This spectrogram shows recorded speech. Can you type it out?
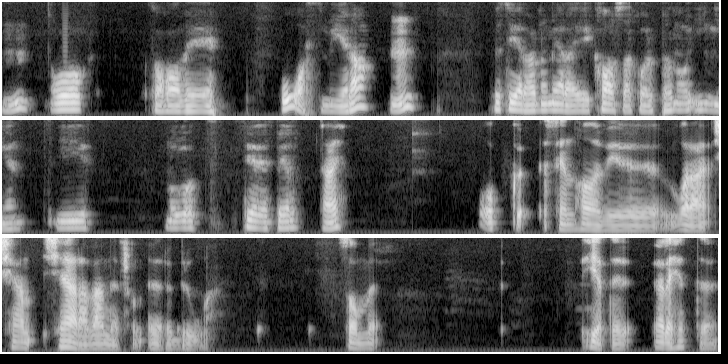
Mm. Och så har vi Åsmyra. Mm. Huserar numera i Karlstadkorpen och inget i något seriespel. Nej. Och sen har vi ju våra kä- kära vänner från Örebro. Som heter, eller hette,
